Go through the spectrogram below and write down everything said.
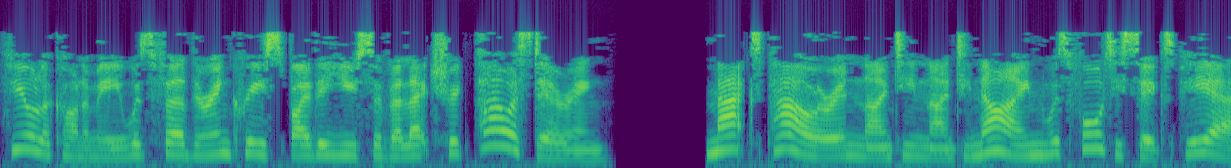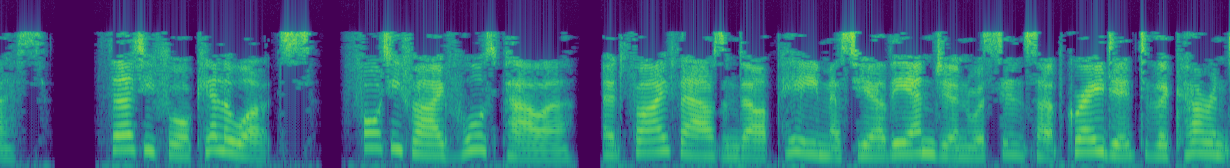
Fuel economy was further increased by the use of electric power steering. Max power in 1999 was 46 PS, 34 kilowatts, 45 horsepower. At 5000 rpm the engine was since upgraded to the current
